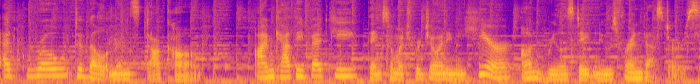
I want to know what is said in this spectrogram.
at growdevelopments.com. I'm Kathy Fettke. Thanks so much for joining me here on Real Estate News for Investors.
